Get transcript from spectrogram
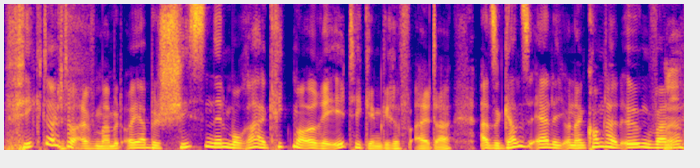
fickt euch doch einfach mal mit eurer beschissenen Moral, kriegt mal eure Ethik in den Griff, Alter. Also ganz ehrlich, und dann kommt halt irgendwann, Ja.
